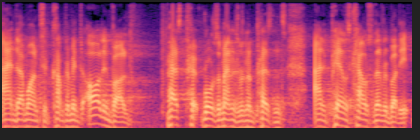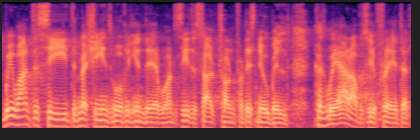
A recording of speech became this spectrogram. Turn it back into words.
And I want to compliment all involved past boards of management and present and parents council and everybody. We want to see the machines moving in there. We want to see the start turn for this new build. Because we are obviously afraid that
